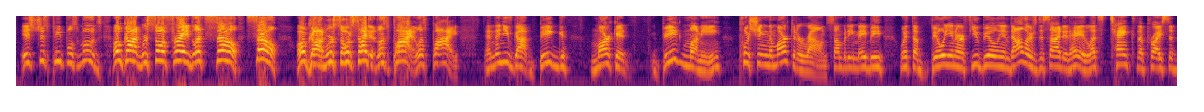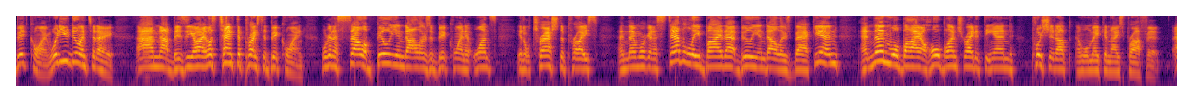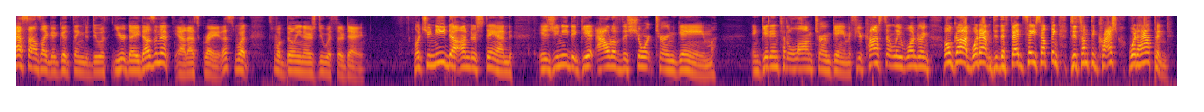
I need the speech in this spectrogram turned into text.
It's just people's moods. Oh God, we're so afraid. Let's sell, sell. Oh God, we're so excited. Let's buy, let's buy. And then you've got big market, big money pushing the market around. Somebody maybe with a billion or a few billion dollars decided, hey, let's tank the price of Bitcoin. What are you doing today? I'm not busy. All right, let's tank the price of Bitcoin. We're going to sell a billion dollars of Bitcoin at once. It'll trash the price. And then we're going to steadily buy that billion dollars back in. And then we'll buy a whole bunch right at the end, push it up, and we'll make a nice profit. That sounds like a good thing to do with your day, doesn't it? Yeah, that's great. That's what, that's what billionaires do with their day. What you need to understand is you need to get out of the short-term game and get into the long-term game. If you're constantly wondering, oh God, what happened? Did the Fed say something? Did something crash? What happened?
